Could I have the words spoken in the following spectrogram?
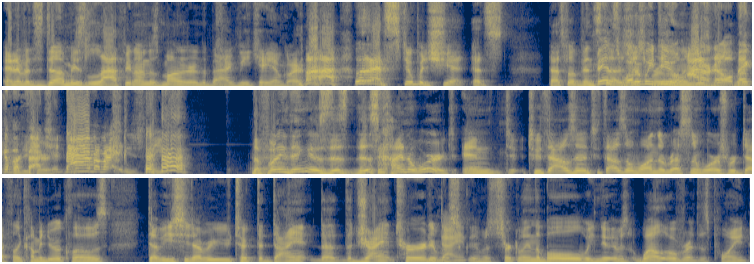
And if it's dumb, he's laughing on his monitor in the back, VKM, going, ah, look at that stupid shit. That's that's what Vince, Vince, does. what do we do? I don't know. Make up a pretty sure. The funny thing is, this this kind of worked in t- 2000 and 2001. The wrestling wars were definitely coming to a close. WCW took the giant the, the giant turd and was, it was circling the bowl. We knew it was well over at this point.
